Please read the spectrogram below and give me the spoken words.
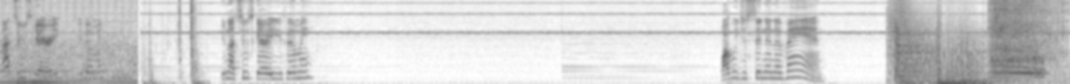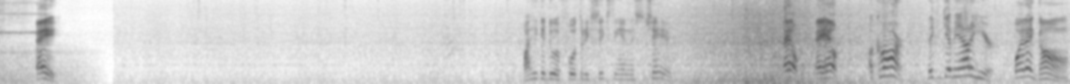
not too scary, you feel me? You're not too scary, you feel me? Why we just sitting in the van? Hey. Why he could do a full 360 in this chair? Help! Hey, help! A car! They can get me out of here. Boy, they gone.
